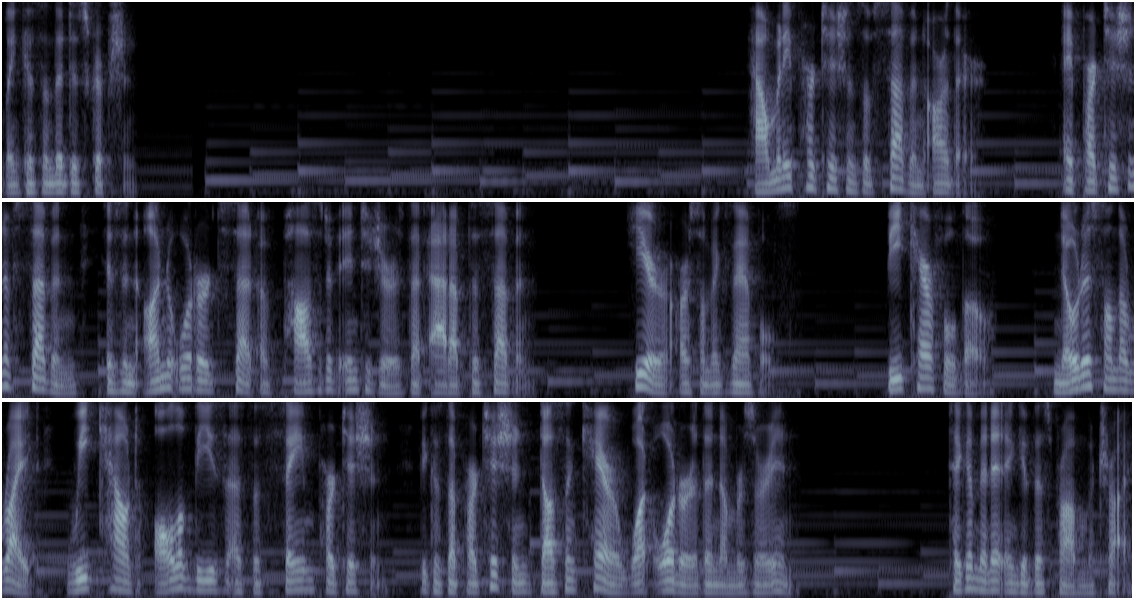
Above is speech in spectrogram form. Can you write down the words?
Link is in the description. How many partitions of 7 are there? A partition of 7 is an unordered set of positive integers that add up to 7. Here are some examples. Be careful though, Notice on the right, we count all of these as the same partition, because the partition doesn't care what order the numbers are in. Take a minute and give this problem a try.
